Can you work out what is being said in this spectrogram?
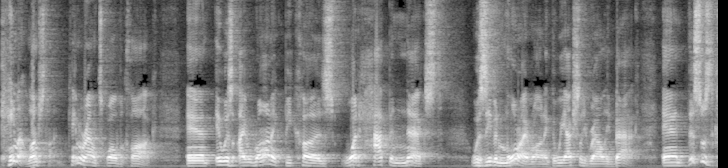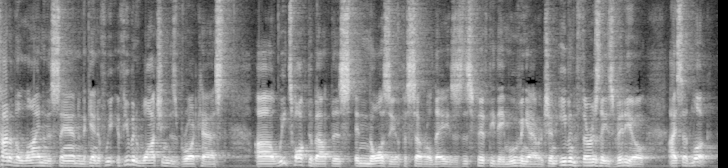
came at lunchtime came around 12 o'clock. And it was ironic because what happened next was even more ironic that we actually rallied back. And this was kind of the line in the sand. And again, if, we, if you've been watching this broadcast, uh, we talked about this in nausea for several days, is this 50-day moving average. And even Thursday's video, I said, look,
